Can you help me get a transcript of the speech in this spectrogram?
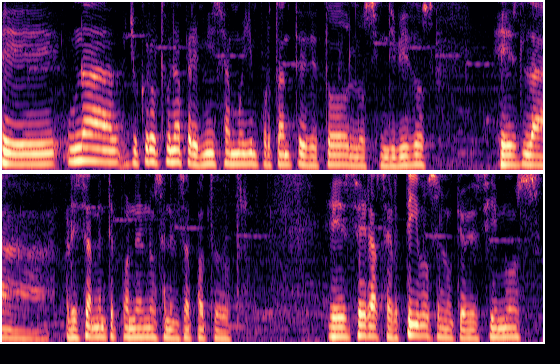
Eh, una, yo creo que una premisa muy importante de todos los individuos es la, precisamente ponernos en el zapato de otro, es ser asertivos en lo que decimos,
